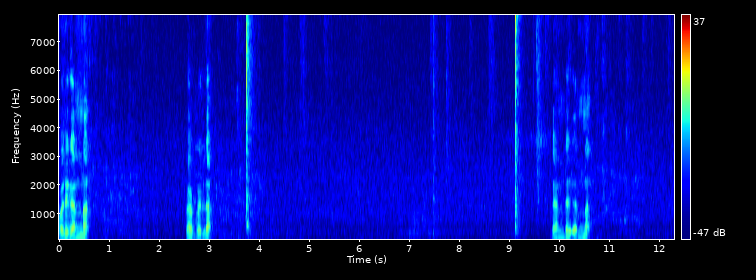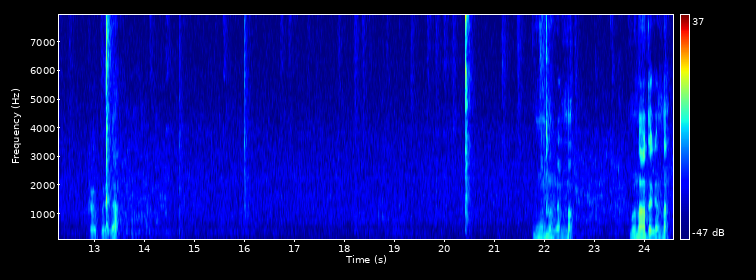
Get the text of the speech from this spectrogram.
ഒരു കണ്ണ്. കുഴപ്പമില്ല. രണ്ട് കണ്ണ്. കുഴപ്പമില്ല. മൂന്ന് കണ്ണ്. മൂന്നാമത്തെ കണ്ണ്.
